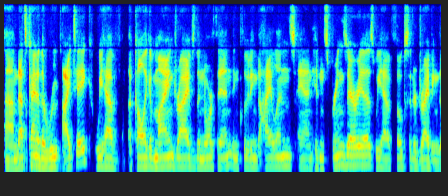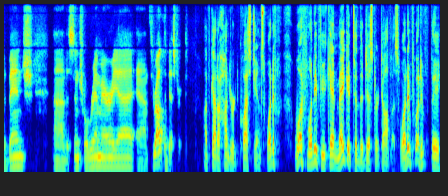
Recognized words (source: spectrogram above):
um, that's kind of the route I take. We have a colleague of mine drives the north end, including the Highlands and Hidden Springs areas. We have folks that are driving the bench, uh, the Central Rim area, uh, throughout the district. I've got a hundred questions. What if what what if you can't make it to the district office? What if what if the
